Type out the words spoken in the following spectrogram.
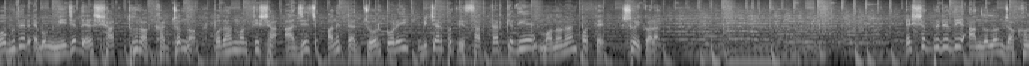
প্রভুদের এবং নিজেদের স্বার্থ রক্ষার জন্য প্রধানমন্ত্রী শাহ আজিজ অনেকটা জোর করেই বিচারপতি সাত্তারকে দিয়ে মনোনয়নপত্রে সই করান। এরশাদ বিরোধী আন্দোলন যখন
